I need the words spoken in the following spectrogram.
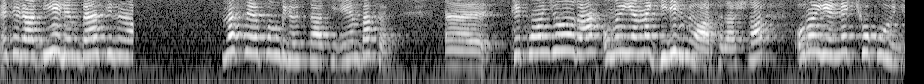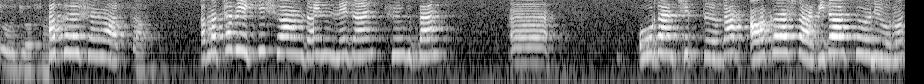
Mesela diyelim ben sizin nasıl yapıldı göstereceğim. Bakın. Ee, tek oyuncudan onun yanına gidilmiyor arkadaşlar. Onun yerine çok oyuncu oluyorsun. Arkadaşın varsa. Ama tabii ki şu anda neden? Çünkü ben eee oradan çıktığımdan arkadaşlar bir daha söylüyorum.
